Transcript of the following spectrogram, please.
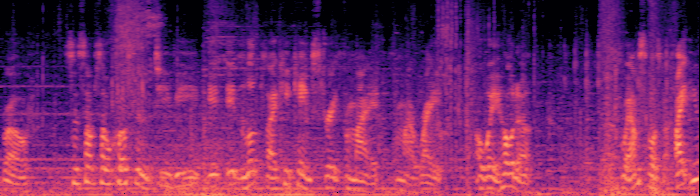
Bro, since I'm so close to the TV, it, it looks like he came straight from my from my right. Oh wait, hold up. Wait, I'm supposed to fight you?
